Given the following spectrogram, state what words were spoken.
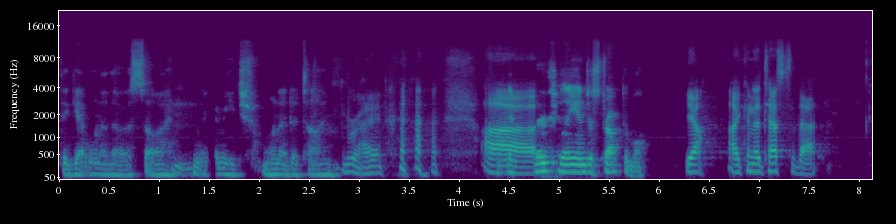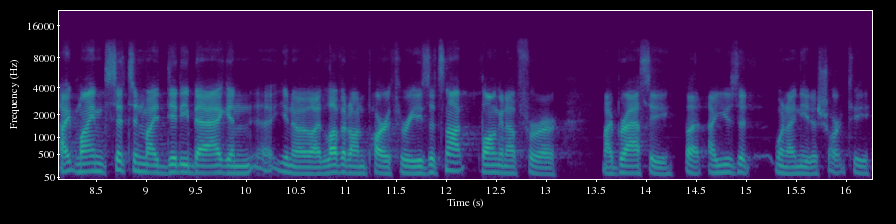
to get one of those, so I mm. make them each one at a time. Right. uh, virtually indestructible. Yeah, I can attest to that. I, mine sits in my ditty bag, and uh, you know I love it on par threes. It's not long enough for my brassy, but I use it when I need a short tee.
